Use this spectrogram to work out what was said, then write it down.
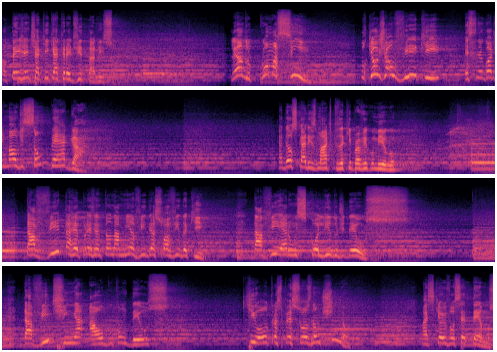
Não, tem gente aqui que acredita nisso. Leandro, como assim? Porque eu já ouvi que esse negócio de maldição pega. Cadê os carismáticos aqui para vir comigo? Davi está representando a minha vida e a sua vida aqui. Davi era um escolhido de Deus. Davi tinha algo com Deus que outras pessoas não tinham, mas que eu e você temos.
